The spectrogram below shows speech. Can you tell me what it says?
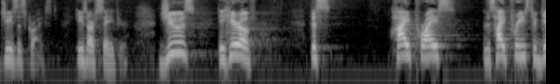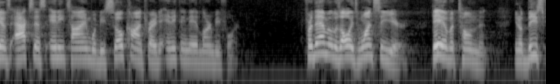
Jesus Christ. He's our Savior. Jews, to hear of this high price, this high priest who gives access anytime, would be so contrary to anything they had learned before. For them, it was always once a year, Day of Atonement. You know, these,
